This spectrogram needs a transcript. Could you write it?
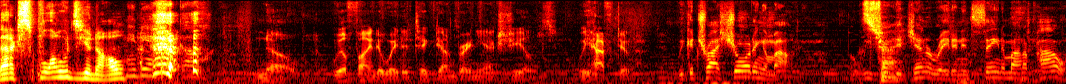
Another chance. That explodes, you know." Maybe I should go. No, we'll find a way to take down Brainiac's shields. We have to. We could try shorting them out, but we Let's do try. generate an insane amount of power.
